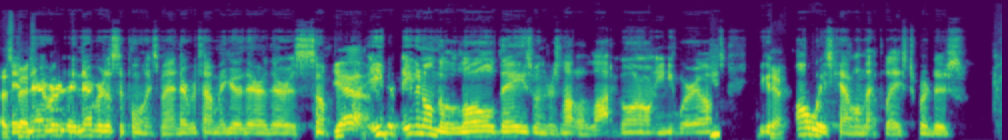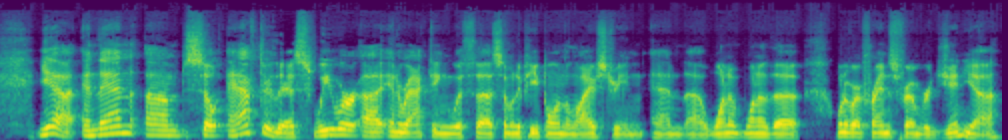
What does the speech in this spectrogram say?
it never it never disappoints, man. Every time we go there, there is something. Yeah. Even even on the lull days when there's not a lot going on anywhere else, you can yeah. always count on that place to produce. Yeah, and then um, so after this, we were uh, interacting with uh, some of the people on the live stream, and uh, one of one of the one of our friends from Virginia,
